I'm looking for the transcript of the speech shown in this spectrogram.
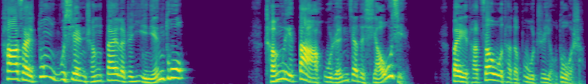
他在东吴县城待了这一年多。城里大户人家的小姐，被他糟蹋的不知有多少。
